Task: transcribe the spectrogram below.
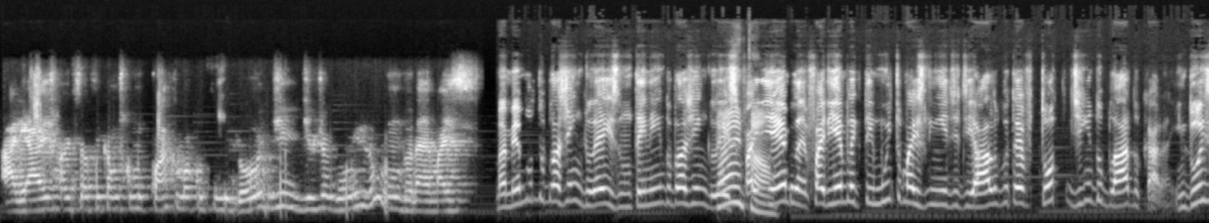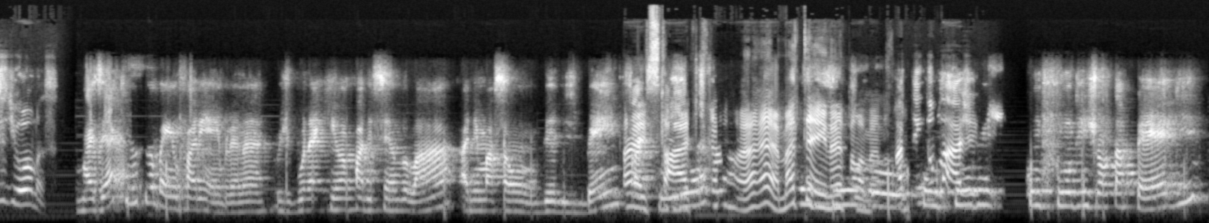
Aliás, nós só ficamos como o quarto maior consumidor de, de videogames do mundo, né? Mas Mas mesmo dublagem em inglês, não tem nem dublagem em inglês. É, então. Fire Emblem, Fire Emblem que tem muito mais linha de diálogo, teve todinho dublado, cara, em dois idiomas. Mas é aquilo também, o Fire Emblem, né? Os bonequinhos aparecendo lá, a animação deles bem É, estática. É, é, mas tem, né, pelo menos. Mas tem dublagem. fundo em- Com fundo em JPEG.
